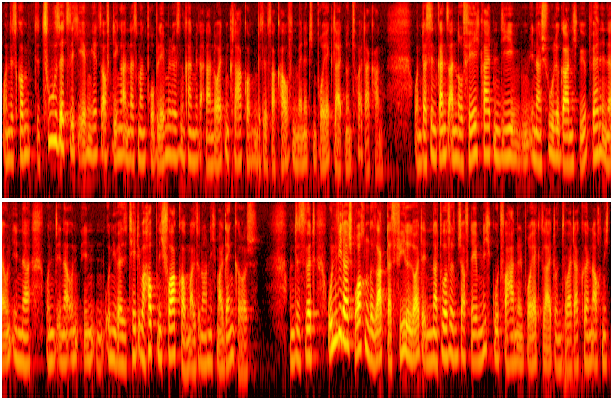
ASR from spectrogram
Und es kommt zusätzlich eben jetzt auf Dinge an, dass man Probleme lösen kann, mit anderen Leuten klarkommt, ein bisschen verkaufen, managen, Projektleiten und so weiter kann. Und das sind ganz andere Fähigkeiten, die in der Schule gar nicht geübt werden in der, in der, und in der in Universität überhaupt nicht vorkommen, also noch nicht mal denkerisch. Und es wird unwidersprochen gesagt, dass viele Leute in Naturwissenschaften eben nicht gut verhandeln, Projektleiter und so weiter können, auch nicht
